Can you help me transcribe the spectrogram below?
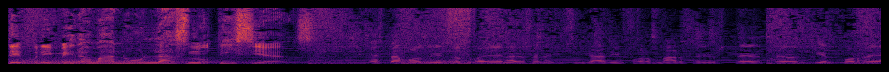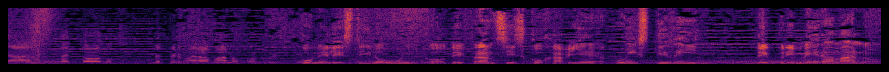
De primera mano las noticias. Estamos listos para llenar esa necesidad de informarse de usted, pero en tiempo real, de todo, de primera mano con Ruiz Con el estilo único de Francisco Javier Ruiz Guirín, de primera mano.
